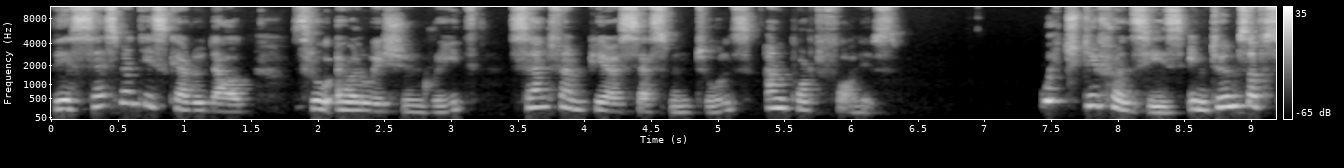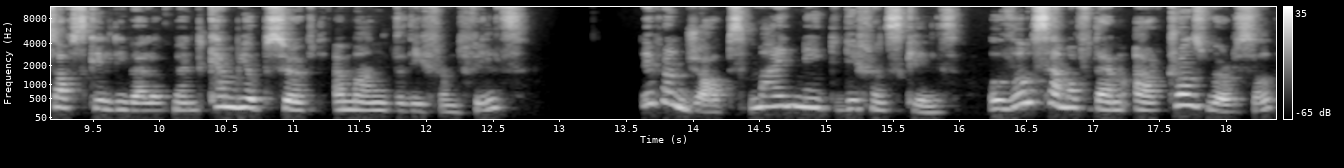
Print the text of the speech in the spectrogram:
The assessment is carried out through evaluation grids, self and peer assessment tools, and portfolios. Which differences in terms of soft skill development can be observed among the different fields? Different jobs might need different skills, although some of them are transversal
